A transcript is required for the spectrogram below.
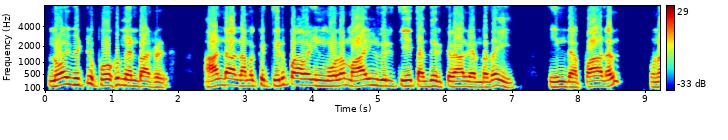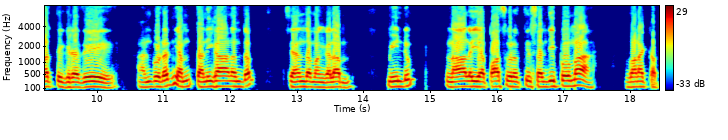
நோய் விட்டு போகும் என்பார்கள். ஆண்டாள் நமக்கு திருப்பாவையின் மூலம் ஆயுள் விருத்தியை தந்திருக்கிறாள் என்பதை இந்த பாடல் உணர்த்துகிறது. அன்புடன் எம் தனிகானந்தம் சேந்தமங்கலம். மீண்டும் நாளைய பாசுரத்தில் சந்திப்போமா? வணக்கம்.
